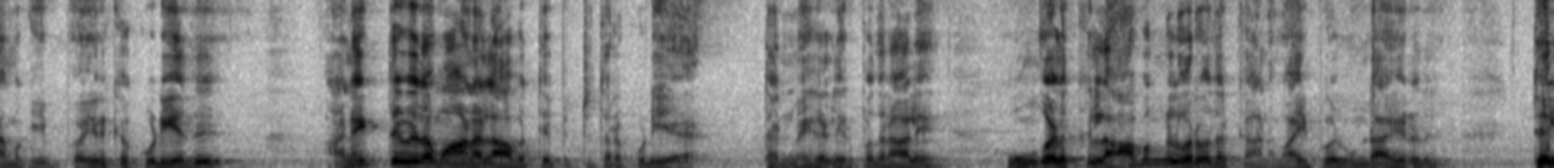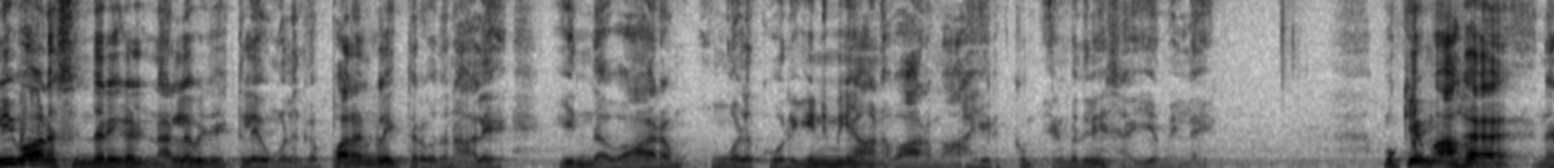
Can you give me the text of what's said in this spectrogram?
நமக்கு இப்போ இருக்கக்கூடியது அனைத்து விதமான லாபத்தை பெற்றுத்தரக்கூடிய தன்மைகள் இருப்பதனாலே உங்களுக்கு லாபங்கள் வருவதற்கான வாய்ப்புகள் உண்டாகிறது. தெளிவான சிந்தனைகள் நல்ல விதத்திலே உங்களுக்கு பலன்களை தருவதனாலே இந்த வாரம் உங்களுக்கு ஒரு இனிமையான வாரமாக இருக்கும் என்பதிலே சையமில்லை. முக்கியமாக இந்த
